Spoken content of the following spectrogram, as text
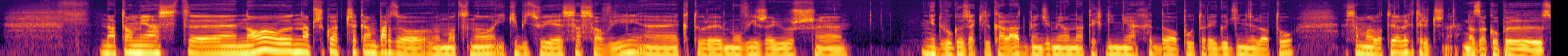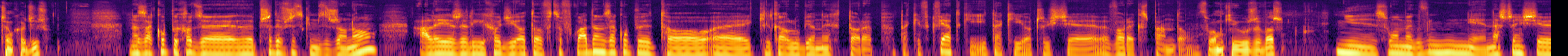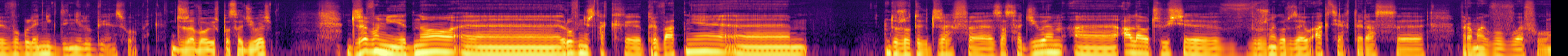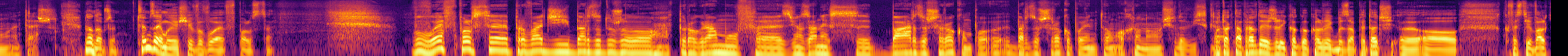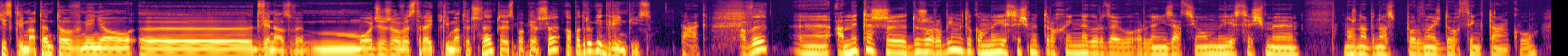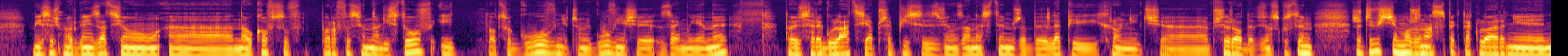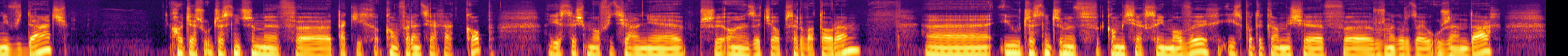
Natomiast no, na przykład czekam bardzo mocno i kibicuję Sasowi, który mówi, że już niedługo za kilka lat będzie miał na tych liniach do półtorej godziny lotu samoloty elektryczne. Na zakupy z czym chodzisz? Na zakupy chodzę przede wszystkim z żoną, ale jeżeli chodzi o to, w co wkładam zakupy, to e, kilka ulubionych toreb, takie w kwiatki i taki oczywiście worek z pandą. Słomki używasz? Nie, słomek, nie. Na szczęście w ogóle nigdy nie lubiłem słomek. Drzewo już posadziłeś? Drzewo nie jedno, e, również tak e, prywatnie. E, dużo tych drzew e, zasadziłem, e, ale oczywiście w różnego rodzaju akcjach teraz w ramach WWF-u też. No dobrze. Czym zajmuje się WWF w Polsce? WWF w Polsce prowadzi bardzo dużo programów e, związanych z bardzo, szeroką, bardzo szeroko pojętą ochroną środowiska. Bo tak naprawdę, jeżeli kogokolwiek by zapytać e, o kwestię walki z klimatem, to wymienią yy, dwie nazwy. Młodzieżowy strajk klimatyczny, to jest po pierwsze, a po drugie Greenpeace. Tak. A wy? E, a my też e, dużo robimy, tylko my jesteśmy trochę innego rodzaju organizacją. My jesteśmy, można by nas porównać do think tanku. My jesteśmy organizacją e, naukowców, profesjonalistów i to, co głównie, czym głównie się zajmujemy, to jest regulacja, przepisy związane z tym, żeby lepiej chronić e, przyrodę. W związku z tym rzeczywiście może nas spektakularnie nie widać, Chociaż uczestniczymy w e, takich konferencjach jak COP, jesteśmy oficjalnie przy ONZ obserwatorem. E, i uczestniczymy w komisjach sejmowych i spotykamy się w różnego rodzaju urzędach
